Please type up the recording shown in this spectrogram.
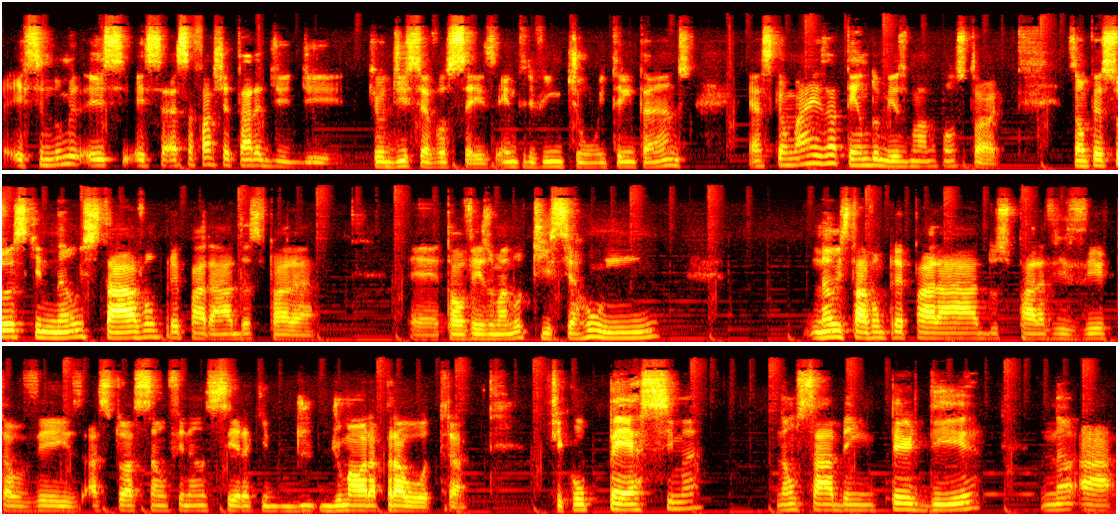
esse número, esse, essa faixa etária de, de, que eu disse a vocês, entre 21 e 30 anos, é essa que eu mais atendo mesmo lá no consultório. São pessoas que não estavam preparadas para é, talvez uma notícia ruim, não estavam preparados para viver talvez a situação financeira que de uma hora para outra ficou péssima, não sabem perder. A,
